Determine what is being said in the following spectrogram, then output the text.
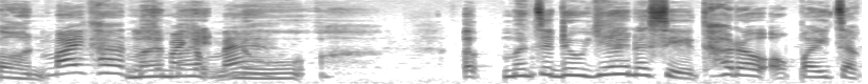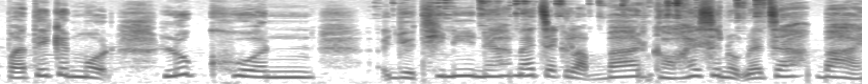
ก่อน ไม่ค่ะหนูไม่จะไปไม่กับแม่ หนูเอ่อมันจะดูแย่นะสิถ้าเราออกไปจากปาร์ตี้กันหมด ลูกควรอยู่ที่นี่นะ แม่จะกลับบ้านขอให้สนุกนะจ๊ะบาย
